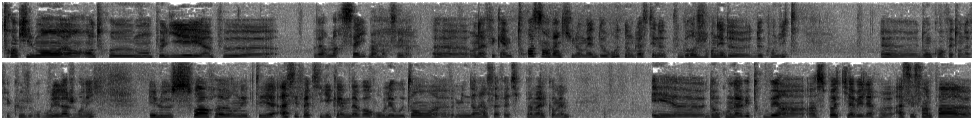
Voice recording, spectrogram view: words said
tranquillement euh, entre Montpellier et un peu euh, vers Marseille. À Marseille, ouais. Euh, on a fait quand même 320 km de route, donc là c'était notre plus grosse journée de, de conduite. Donc en fait on a fait que rouler la journée. Et le soir on était assez fatigué quand même d'avoir roulé autant, mine de rien ça fatigue pas mal quand même. Et euh, donc on avait trouvé un, un spot qui avait l'air assez sympa euh,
